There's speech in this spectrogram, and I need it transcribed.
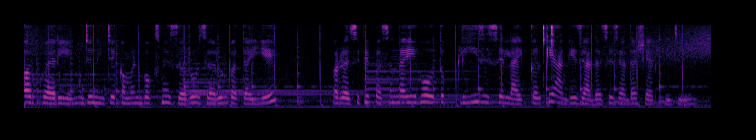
और क्वेरी मुझे नीचे कमेंट बॉक्स में ज़रूर ज़रूर बताइए। और रेसिपी पसंद आई हो तो प्लीज़ इसे लाइक करके आगे ज़्यादा से ज़्यादा शेयर कीजिए।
